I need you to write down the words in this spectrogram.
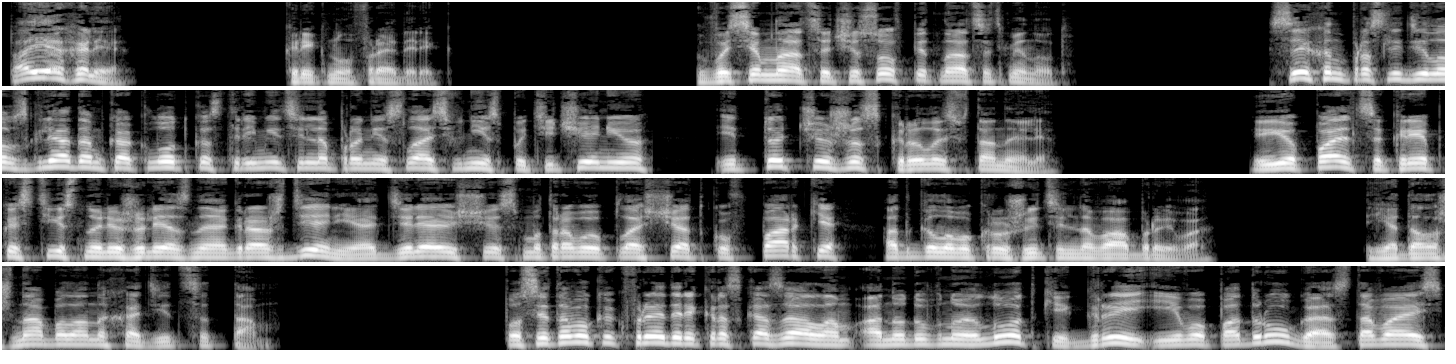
«Поехали!» — крикнул Фредерик. 18 часов 15 минут. Сейхан проследила взглядом, как лодка стремительно пронеслась вниз по течению и тотчас же скрылась в тоннеле. Ее пальцы крепко стиснули железное ограждение, отделяющее смотровую площадку в парке от головокружительного обрыва. Я должна была находиться там. После того, как Фредерик рассказал им о надувной лодке, Грей и его подруга, оставаясь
